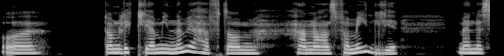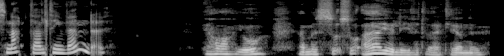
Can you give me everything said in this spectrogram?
Och de lyckliga minnen vi har haft om han och hans familj. Men hur snabbt allting vänder. Ja, jo, ja, men så, så är ju livet verkligen nu.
